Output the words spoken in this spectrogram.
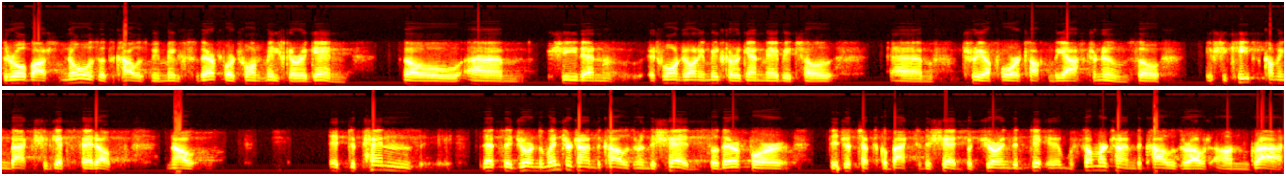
the robot knows that the cow has been milked, so therefore it won't milk her again. So um, she then, it won't only milk her again maybe till um, 3 or 4 o'clock in the afternoon. So if she keeps coming back, she'll get fed up. Now, it depends. Let's say during the winter time, the cows are in the shed, so therefore they just have to go back to the shed. But during the day, uh, summertime, the cows are out on grass.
